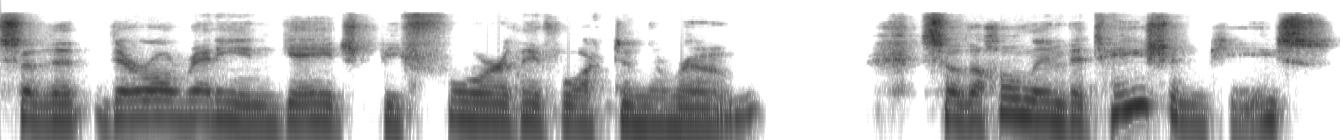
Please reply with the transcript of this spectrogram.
so that they're already engaged before they've walked in the room. So the whole invitation piece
